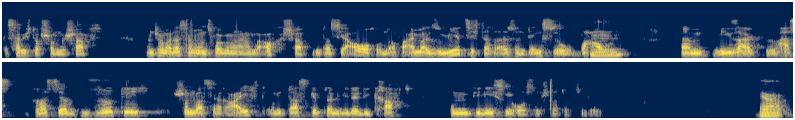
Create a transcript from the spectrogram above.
das habe ich doch schon geschafft. Und schon mal, das haben wir uns vorgenommen, haben wir auch geschafft und das ja auch. Und auf einmal summiert sich das alles und denkst so, wow. Mhm. Ähm, wie gesagt, du hast, du hast ja wirklich schon was erreicht und das gibt dann wieder die Kraft, um die nächsten großen Schritte zu gehen. Ja,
